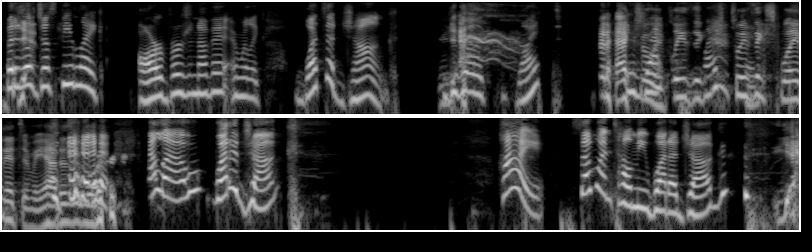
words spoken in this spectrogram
but it'll Yeah. just be like our version of it, and we're like, "What's a junk?" And people are like, "What? but actually, please, ex- please explain it to me. How does it work? Hello, what a junk." Hi, Someone tell me what a jug. Yeah.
